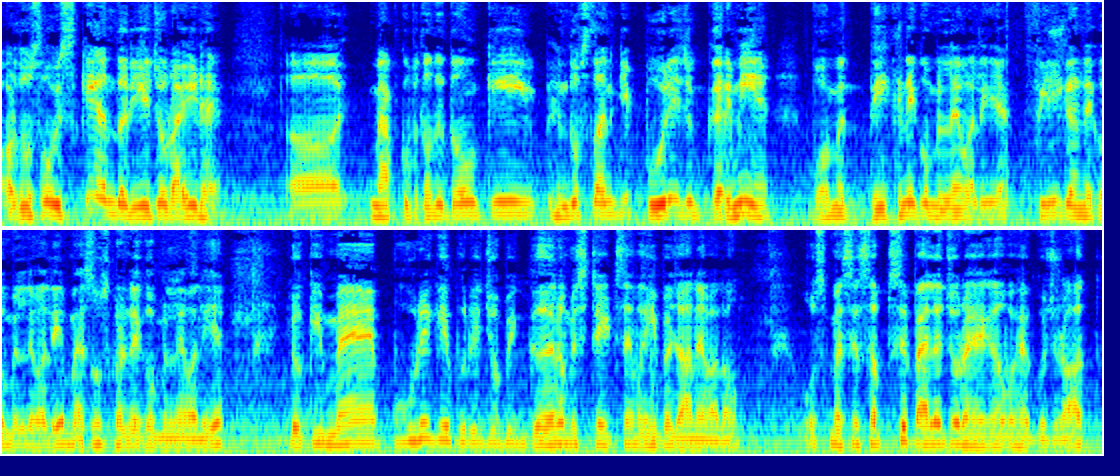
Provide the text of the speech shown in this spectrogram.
और दोस्तों इसके अंदर ये जो राइड है आ, मैं आपको बता देता हूँ कि हिंदुस्तान की पूरी जो गर्मी है वो हमें देखने को मिलने वाली है फील करने को मिलने वाली है महसूस करने को मिलने वाली है। क्योंकि मैं पूरे के पूरी जो भी गर्म स्टेट्स हैं वहीं पे जाने वाला हूँ। उसमें से सबसे पहले जो रहेगा वो है गुजरात।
